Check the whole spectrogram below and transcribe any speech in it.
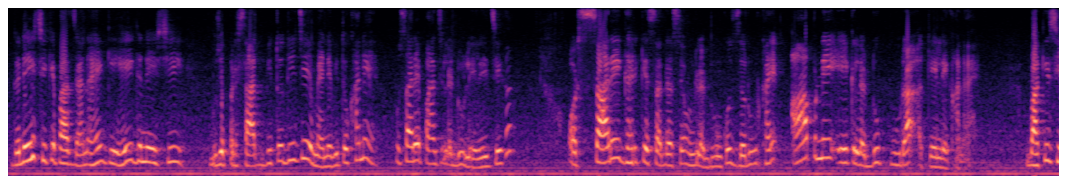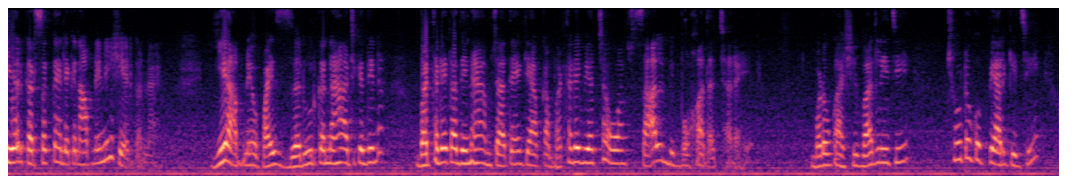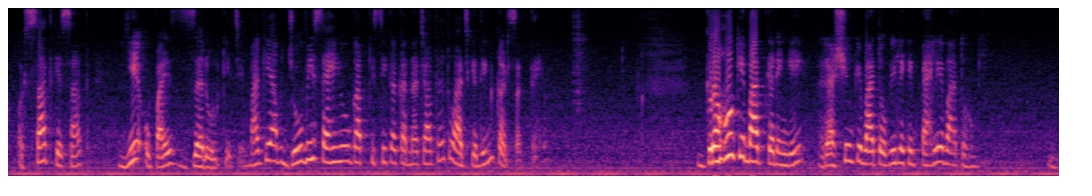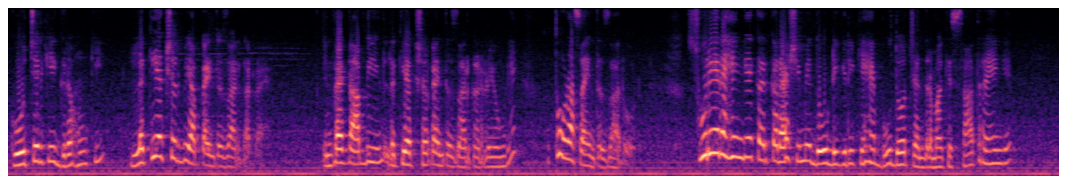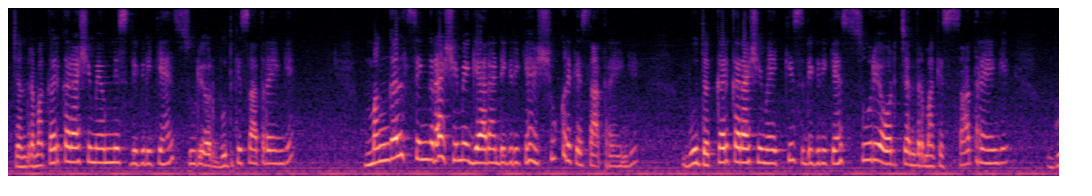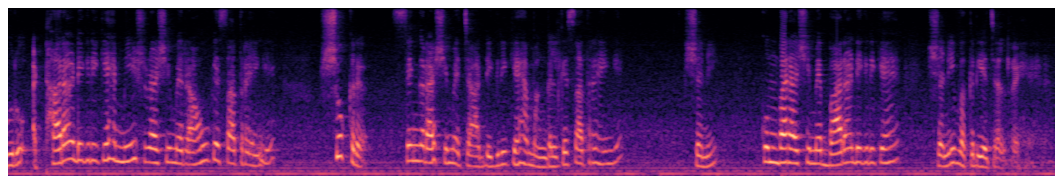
गणेश जी के पास जाना है कि, हे गणेश जी, मुझे प्रसाद भी तो दीजिए, मैंने भी तो खाने हैं। वो सारे पाँच लड्डू ले लीजिएगा और सारे घर के सदस्य उन लड्डुओं को ज़रूर खाएँ। आपने एक लड्डू पूरा अकेले खाना है। बाकी शेयर कर सकते हैं, लेकिन आपने नहीं शेयर करना है। ये आपने उपाय ज़रूर करना है आज के दिन। बर्थडे का दिन है, हम चाहते हैं कि आपका बर्थडे भी अच्छा हो साल भी बहुत अच्छा रहे। बड़ों का आशीर्वाद लीजिए, छोटों को प्यार कीजिए और साथ के साथ ये उपाय ज़रूर कीजिए। बाकी आप जो भी सहयोग आप किसी का करना चाहते हैं तो आज के दिन कर सकते हैं। ग्रहों की बात करेंगे, राशियों की बात होगी, लेकिन पहले बात होगी गोचर की, ग्रहों की। लकी अक्षर भी आपका इंतज़ार कर रहा है। इनफैक्ट आप भी लकी अक्षर का इंतज़ार कर रहे होंगे तो थोड़ा सा इंतज़ार और। सूर्य रहेंगे, कर्क राशि में दो डिग्री के हैं, बुध और चंद्रमा के साथ रहेंगे। चंद्रमा कर्क राशि में 19 डिग्री के हैं, सूर्य और बुध के साथ रहेंगे। मंगल सिंह राशि में 11 डिग्री के हैं, शुक्र के साथ रहेंगे। बुध कर्क राशि में 21 डिग्री के हैं, सूर्य और चंद्रमा के साथ रहेंगे। गुरु 18 डिग्री के हैं, मेष राशि में राहु के साथ रहेंगे। शुक्र सिंह राशि में 4 डिग्री के हैं, मंगल के साथ रहेंगे। शनि कुंभ राशि में 12 डिग्री के हैं, शनि वक्रिय चल रहे हैं।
